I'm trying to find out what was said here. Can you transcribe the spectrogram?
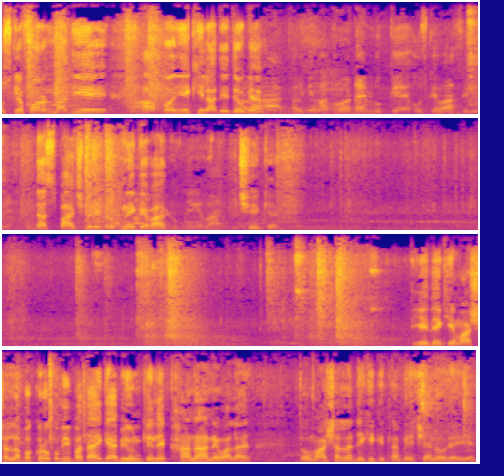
उसके फ़ौरन बाद ये आप ये खिला देते हो क्या? थोड़ा कल के बाद थोड़ा टाइम रुक के उसके बाद फिर ये। दस पाँच मिनट रुकने के बाद? रुकने के बाद। ठीक है। ये देखिए माशाल्लाह बकरों को भी पता है कि अभी उनके लिए खाना आने वाला है। तो माशाल्लाह देखिए कितना बेचैन हो रही है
